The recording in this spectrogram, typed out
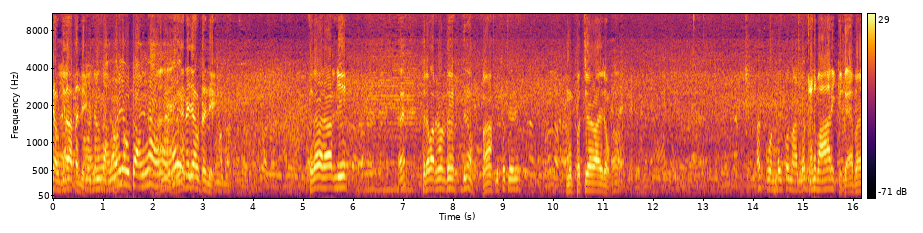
ചവിട്ടി താത്തല്ലേ? അങ്ങനെ ചവിട്ടും അങ്ങനെ ചവിട്ടല്ലേ? ഇത്ര വില പറഞ്ഞ്. ഇത്ര പറഞ്ഞു കൊടുത്ത്. ഇതിനോ? ആ. മുപ്പത്തിയേഴ്. മുപ്പത്തിയേഴായിരം. അത് കൊണ്ടേക്കോ നല്ല അത് മാറിക്ക് ക്യാമറ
